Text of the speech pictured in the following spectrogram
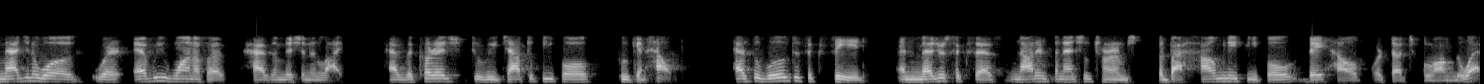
Imagine a world where every one of us has a mission in life, has the courage to reach out to people who can help, has the will to succeed and measure success not in financial terms, but by how many people they help or touch along the way.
